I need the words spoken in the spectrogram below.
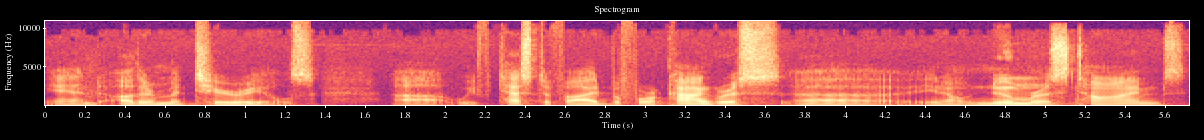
and other materials. Uh, we've testified before Congress, uh, you know, numerous times.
